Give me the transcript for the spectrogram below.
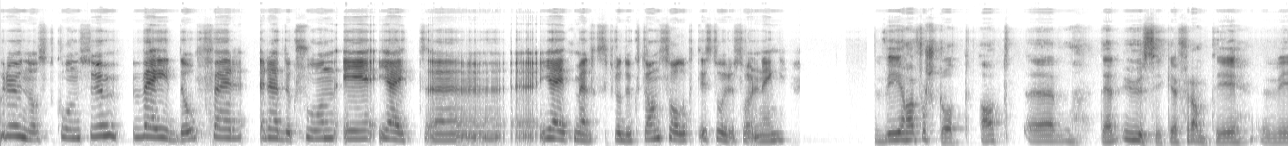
brunostkonsum veid opp for reduksjon i geit, geitmelksproduktene solgt i storhusholdning. Vi har forstått at eh, det er en usikker framtid vi,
